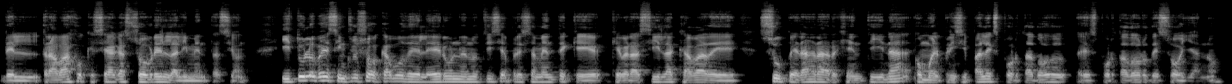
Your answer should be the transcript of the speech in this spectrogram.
del trabajo que se haga sobre la alimentación. Y tú lo ves, incluso acabo de leer una noticia precisamente que, Brasil acaba de superar a Argentina como el principal exportador, exportador de soya, ¿no?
